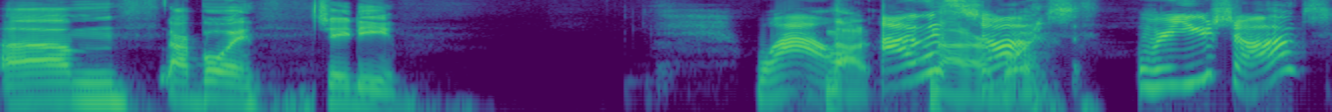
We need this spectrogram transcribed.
Um, our boy JD. Wow. Not- I was not our boy. shocked. Were you shocked?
